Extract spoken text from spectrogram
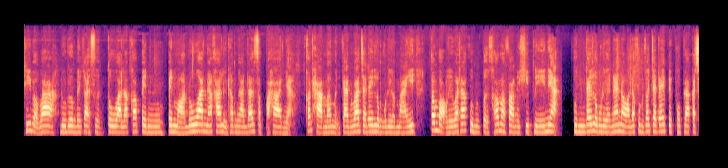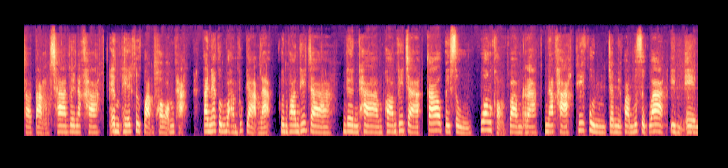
ที่แบบว่าดูดวงเป็นการส่วนตัว แล้วก็เป็นเป็นหมอนวดนะคะ หรือทำงานด้านสปาเนี่ยก็ถามมาเหมือนกันว่าจะได้ลงเรือไหม ต้องบอกเลยว่าถ้าคุณเปิดเข้ามาฟังในคลิปนี้เนี่ยคุณได้ลงเรือแน่นอน แล้วคุณก็จะได้ไปพบรักกับชาวต่างชาติด้วยนะคะเอ็มเพสคือความพร้อมค่ะตอนนี้คุณพร้อมทุกอย่างละ คุณพร้อมที่จะเดินทาง พร้อมที่จะก้าวไปสู่ ห่วงของความรักนะคะ ที่คุณจะมีความรู้สึกว่าอิ่มเอม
